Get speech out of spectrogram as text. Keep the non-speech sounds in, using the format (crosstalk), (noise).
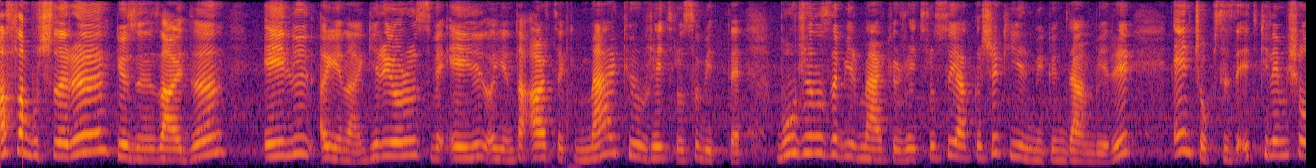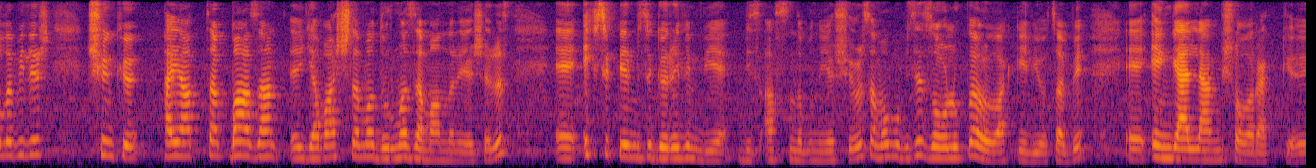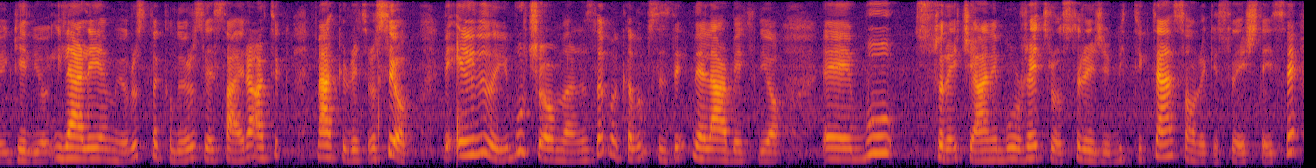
Aslan burçları gözünüz aydın. Eylül ayına giriyoruz ve Eylül ayında artık Merkür Retrosu bitti. Burcunuzda bir Merkür Retrosu yaklaşık 20 günden beri en çok sizi etkilemiş olabilir. Çünkü hayatta bazen e, yavaşlama, durma zamanları yaşarız. E, eksiklerimizi görelim diye biz aslında bunu yaşıyoruz ama bu bize zorluklar olarak geliyor tabii. E, engellenmiş olarak e, geliyor. İlerleyemiyoruz, takılıyoruz vesaire. Artık Merkür Retrosu yok. Ve Eylül ayı burç yorumlarınızda bakalım sizde neler bekliyor. E, bu süreç yani bu retro süreci bittikten sonraki süreçte ise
